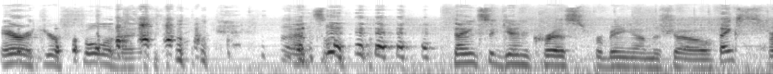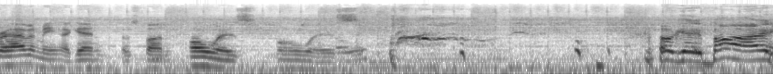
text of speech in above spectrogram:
"Eric, you're full of it." That's. Thanks again, Chris, for being on the show. Thanks for having me again. It was fun. Always, always. okay, bye.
